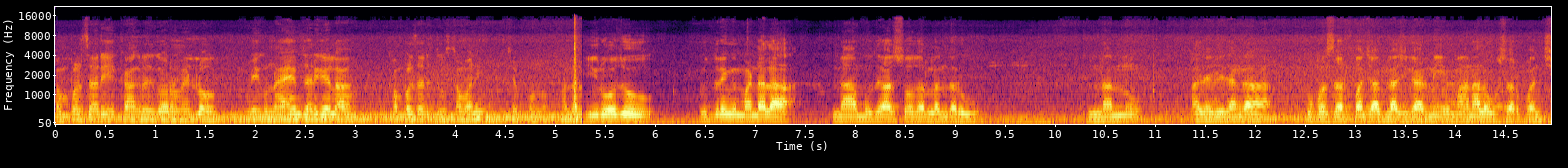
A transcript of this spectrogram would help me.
కంపల్సరీ కాంగ్రెస్ గవర్నమెంట్లో మీకు న్యాయం జరిగేలా కంపల్సరీ చూస్తామని చెప్పుకున్నాం. అందరూ ఈరోజు రుద్రంగి మండల నా ముదిరాజ్ సోదరులందరూ నన్ను అదేవిధంగా ఉప సర్పంచ్ అభిలాష్ గారిని మానాల ఉప సర్పంచ్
